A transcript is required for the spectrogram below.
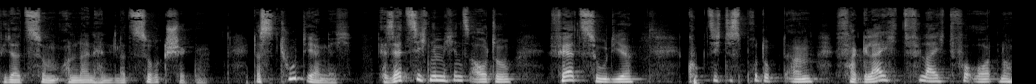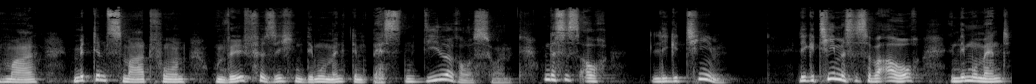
wieder zum Online-Händler zurückschicken. Das tut er nicht. Er setzt sich nämlich ins Auto, fährt zu dir, guckt sich das Produkt an, vergleicht vielleicht vor Ort nochmal mit dem Smartphone und will für sich in dem Moment den besten Deal rausholen. Und das ist auch legitim. Legitim ist es aber auch, in dem Moment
